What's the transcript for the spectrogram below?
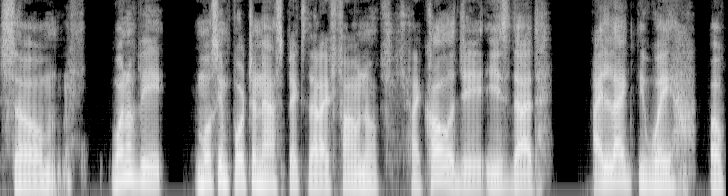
So one of the most important aspects that I found of psychology is that I like the way of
